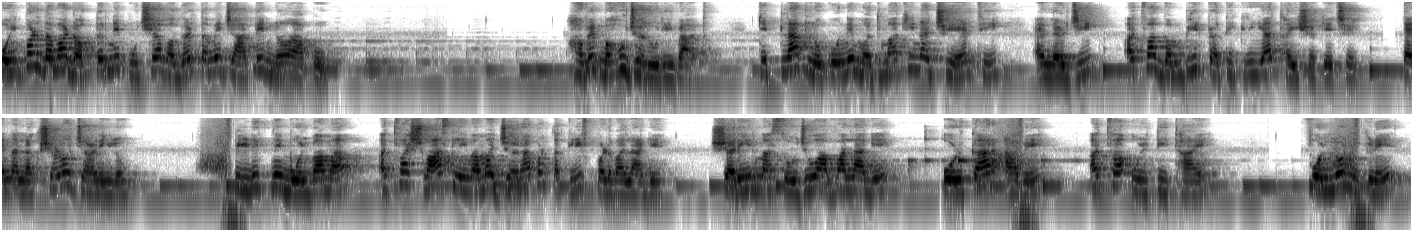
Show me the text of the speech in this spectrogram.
કોઈ પણ દવા ડોક્ટરને પૂછ્યા વગર તમે જાતે ન આપો. હવે બહુ જરૂરી વાત. કેટલાક લોકોને મધમાખીના ઝેરથી એલર્જી અથવા ગંભીર પ્રતિક્રિયા થઈ શકે છે. તેના લક્ષણો જાણી લો. પીડિતને બોલવામાં અથવા શ્વાસ લેવામાં જરા પણ તકલીફ પડવા લાગે. શરીરમાં સોજો આવવા લાગે, ઓળકાર આવે અથવા ઉલટી થાય. ફોલ્લો નીકળે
